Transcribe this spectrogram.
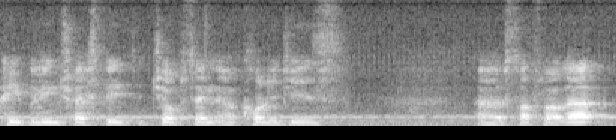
people interested, job centre, colleges, uh, stuff like that.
